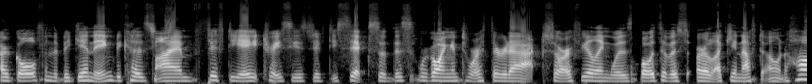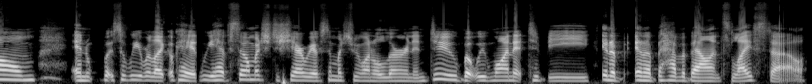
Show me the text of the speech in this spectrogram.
our goal from the beginning because I'm 58, Tracy is 56, so this we're going into our third act. So our feeling was both of us are lucky enough to own a home, and but so we were like, okay, we have so much to share, we have so much we want to learn and do, but we want it to be in a in a have a balanced lifestyle.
